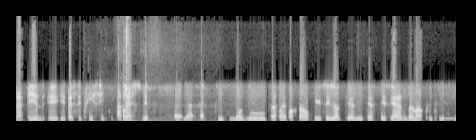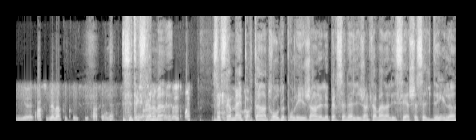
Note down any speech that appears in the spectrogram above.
rapide est, est assez précis. Par la suite, euh, la, sa précision diminue de façon importante et c'est là que les tests PCR demeurent plus précis, euh, sensiblement plus précis, essentiellement. C'est extrêmement. C'est extrêmement important, entre autres, pour les gens, le personnel, les gens qui travaillent dans les CHSLD. Là,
